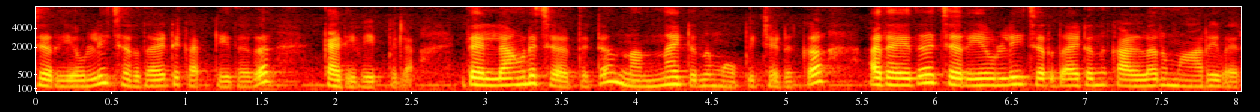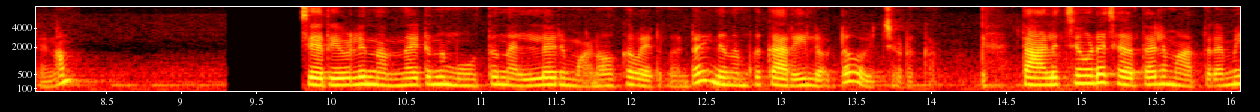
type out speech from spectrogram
ചെറിയ ഉള്ളി ചെറുതായിട്ട് കട്ട് ചെയ്തത് കരിവേപ്പില. ഇതെല്ലാം കൂടി ചേർത്തിട്ട് നന്നായിട്ടൊന്ന് മൂപ്പിച്ചെടുക്കുക. അതായത് ചെറിയ ഉള്ളി ചെറുതായിട്ടൊന്ന് കളർ മാറി വരണം. ചെറിയ ഉള്ളി നന്നായിട്ടൊന്ന് മൂത്ത് നല്ലൊരു മണമൊക്കെ വരുന്നുണ്ട്. ഇനി നമുക്ക് കറിയിലോട്ട് ഒഴിച്ചെടുക്കാം. താളിച്ചും കൂടെ ചേർത്താൽ മാത്രമേ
